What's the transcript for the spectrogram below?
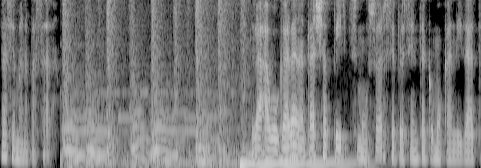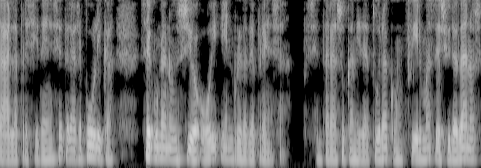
la semana pasada. La abogada Natasha Pirtz-Musar se presenta como candidata a la presidencia de la República, según anunció hoy en rueda de prensa. Presentará su candidatura con firmas de ciudadanos,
